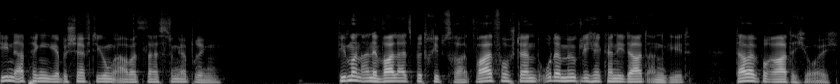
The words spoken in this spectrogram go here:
die in abhängiger Beschäftigung Arbeitsleistung erbringen. Wie man eine Wahl als Betriebsrat, Wahlvorstand oder möglicher Kandidat angeht, dabei berate ich euch.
